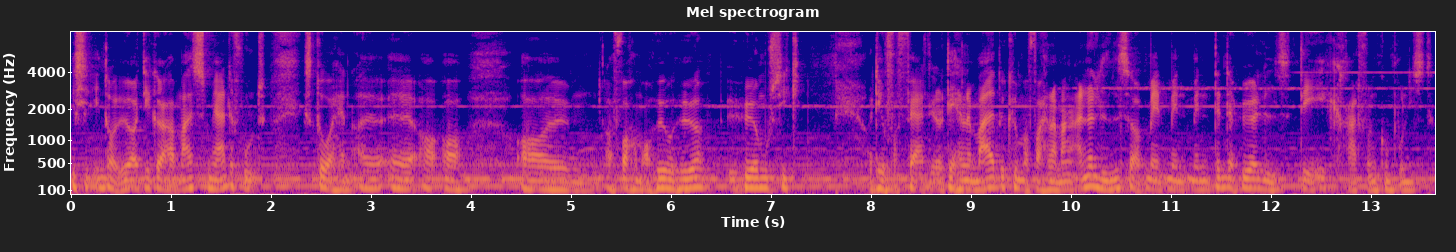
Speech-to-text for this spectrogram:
i sit indre øre, og det gør ham meget smertefuldt, skriver han, øh, øh, og, og, og, øh, og får ham at høre, høre, høre musik. Og det er jo forfærdeligt, og det han er meget bekymret for. Han har mange andre lidelser, men, men, men den der hørelidelse, det er ikke ret for en komponist.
